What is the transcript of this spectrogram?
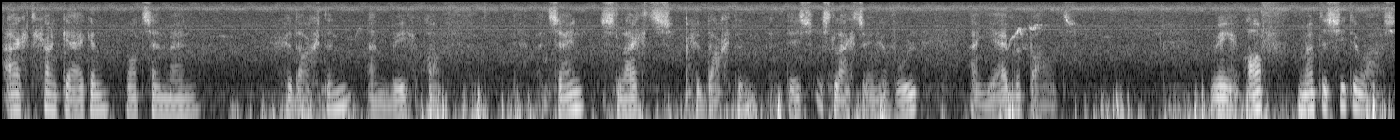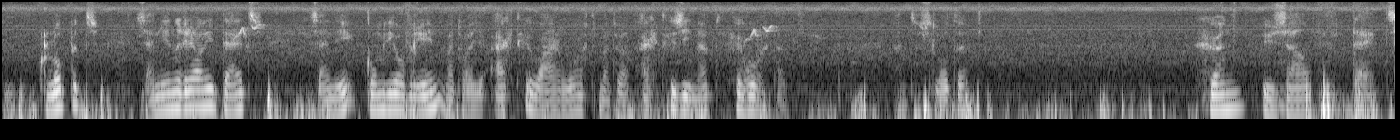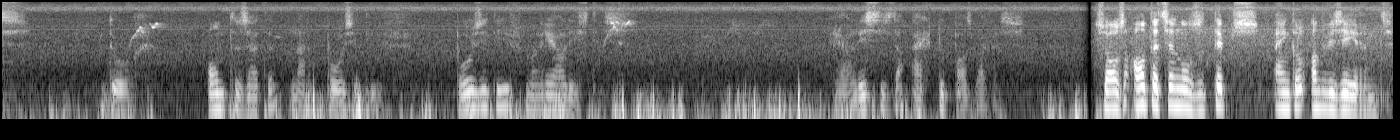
Echt gaan kijken wat zijn mijn gedachten en weeg af. Het zijn slechts gedachten, het is slechts een gevoel en jij bepaalt. Weeg af met de situatie. Klopt het? Zijn die in de realiteit? Zijn die, komen die overeen met wat je echt gewaar wordt, met wat je echt gezien hebt, gehoord hebt? En tenslotte, gun uzelf tijd door om te zetten naar positief. Positief, maar realistisch. Realistisch dat echt toepasbaar is. Zoals altijd zijn onze tips enkel adviserend.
